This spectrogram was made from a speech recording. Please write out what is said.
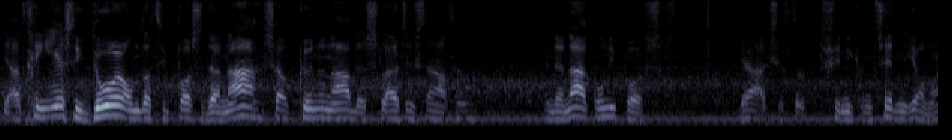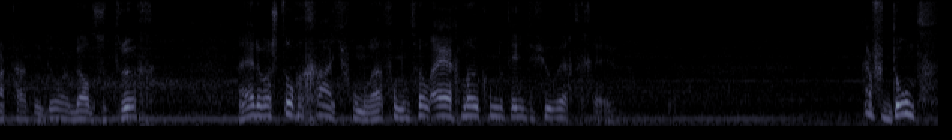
Ja, het ging eerst niet door, omdat hij pas daarna zou kunnen, na de sluitingsdatum. En daarna kon hij pas. Ja, ik zeg, dat vind ik ontzettend jammer, het gaat niet door. En belden ze terug. Nee, er was toch een gaatje voor me. Hij vond het wel erg leuk om het interview weg te geven. En verdomd.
